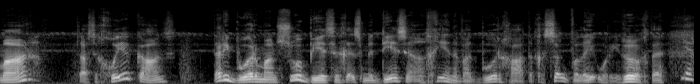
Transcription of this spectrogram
Maar daar's 'n goeie kans dat die boorman so besig is met dese en gene wat boorgate gesink wil hê oor die droogte, Ja.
